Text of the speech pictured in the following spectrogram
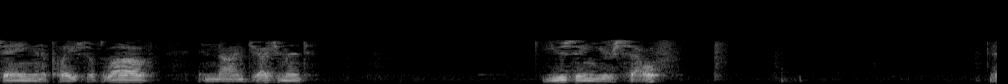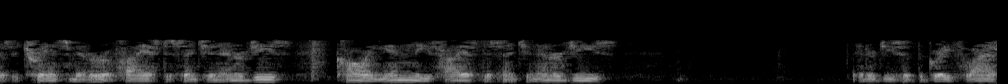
staying in a place of love and non-judgment, using yourself as a transmitter of highest ascension energies, calling in these highest ascension energies, energies of the great flash,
